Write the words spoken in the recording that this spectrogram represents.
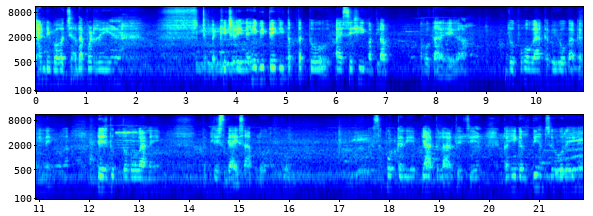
ठंडी बहुत ज़्यादा पड़ रही है। जब तक खिचड़ी नहीं बीतेगी, तब तक तो ऐसे ही मतलब होता रहेगा। धूप होगा, कभी होगा, कभी नहीं। होगा तेज धूप तो होगा नहीं। तो प्लीज़ गाइस आप लोग हमको सपोर्ट करिए, प्यार दुलार दीजिए। कहीं गलती हमसे हो रही है,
